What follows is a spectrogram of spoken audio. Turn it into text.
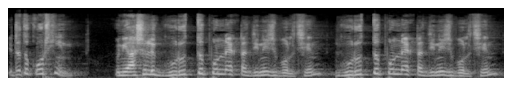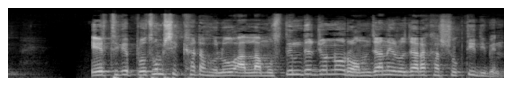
এটা তো কঠিন। উনি আসলে গুরুত্বপূর্ণ একটা জিনিস বলছেন, গুরুত্বপূর্ণ একটা জিনিস বলছেন, এর থেকে প্রথম শিক্ষাটা হলো, আল্লাহ মুসলিমদের জন্য রমজানে রোজা রাখার শক্তি দিবেন।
